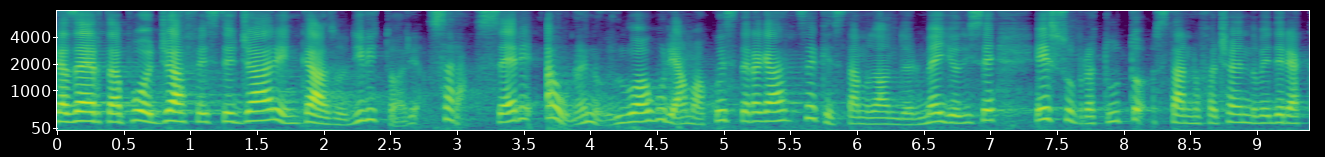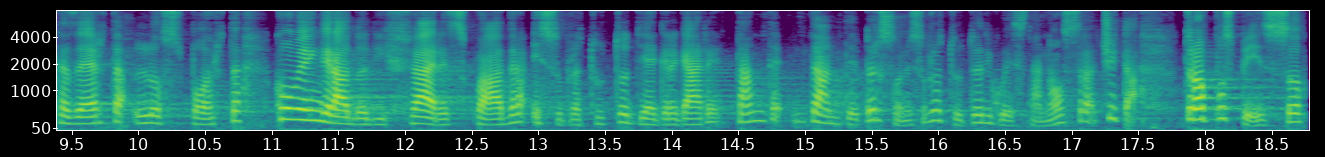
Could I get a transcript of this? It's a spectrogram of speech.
Caserta può già festeggiare, in caso di vittoria sarà Serie A1 e noi lo auguriamo a queste ragazze che stanno dando il meglio di sé e soprattutto stanno facendo vedere a Caserta lo sport come è in grado di fare squadra e soprattutto di aggregare tante, tante persone, soprattutto di questa nostra città, troppo spesso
